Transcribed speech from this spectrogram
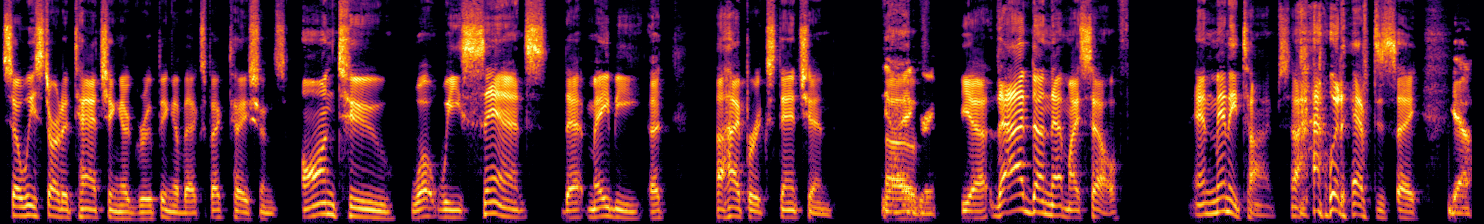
So we start attaching a grouping of expectations onto what we sense that maybe. a, a hyperextension. Yeah, I agree. Yeah, th- I've done that myself. And many times, I would have to say, Yeah.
